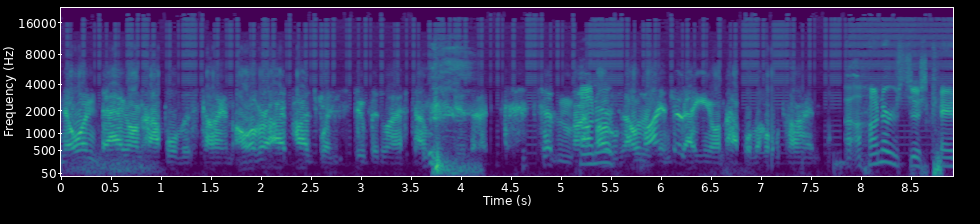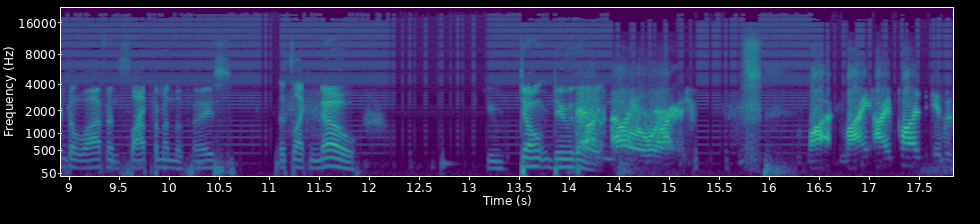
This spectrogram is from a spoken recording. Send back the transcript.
no one bag on Apple this time. All of our iPods went stupid last time we did that. Except mine. Connor? Oh, that was just- bagging on Apple the whole time. Uh, Hunters just came to life and slapped him in the face. It's like, no, you don't do that. Our my my iPod it was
